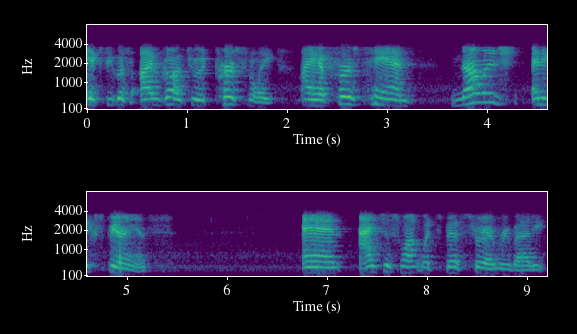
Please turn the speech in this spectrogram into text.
it's because I've gone through it personally. I have firsthand knowledge and experience. And I just want what's best for everybody.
